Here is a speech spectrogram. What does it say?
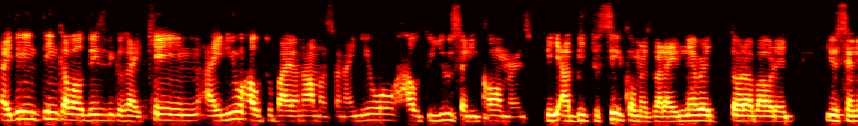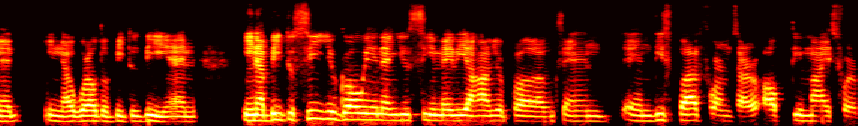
i didn't think about this because i came i knew how to buy on amazon. I knew how to use an e-commerce be a b2c commerce but i never thought about it using it in a world of b2b and in a b2c you go in and you see maybe 100 products and and these platforms are optimized for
